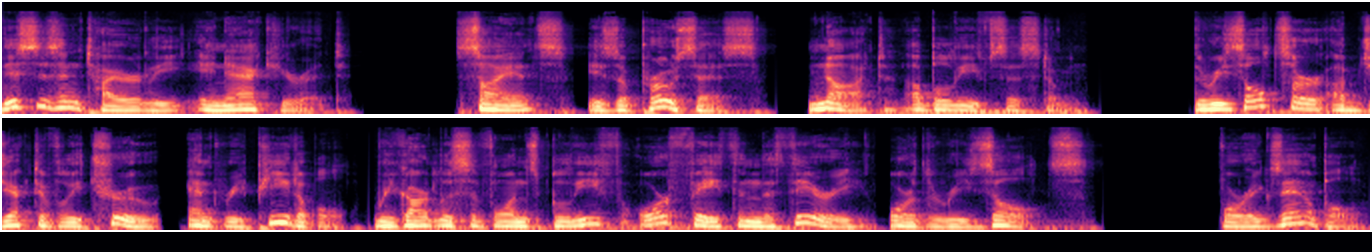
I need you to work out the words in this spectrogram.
This is entirely inaccurate. Science is a process, not a belief system. The results are objectively true and repeatable, regardless of one's belief or faith in the theory or the results. For example,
